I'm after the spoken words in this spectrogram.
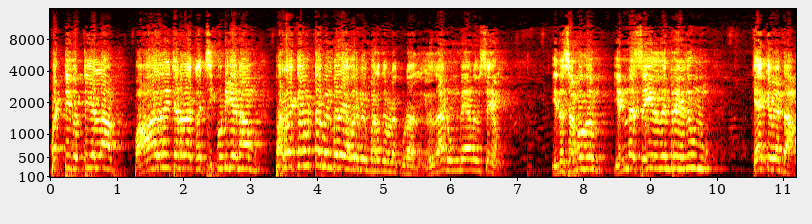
பட்டி தொட்டி எல்லாம் பாரதிய ஜனதா கட்சி கொடியை நாம் பறக்க விட்டோம் என்பதை அவர்கள் மறந்துவிடக் கூடாது. இதுதான் உண்மையான விஷயம். இந்த சமூகம் என்ன செய்தது என்று எதுவும் கேட்க வேண்டாம்.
